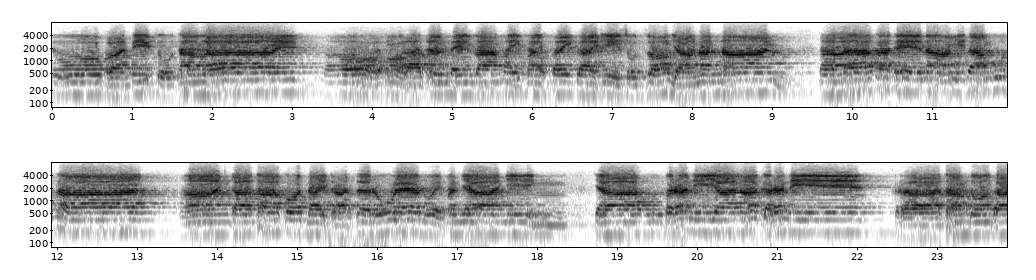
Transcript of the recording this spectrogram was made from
ดูก่อนภิกษุทางหลายก็ที่กระทำเป็นกลางให้ใกลไปใกล้ที่สุดสองอย่าง ปัญญานิงจาคุปรณียานากรณีกระทำดวงตา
